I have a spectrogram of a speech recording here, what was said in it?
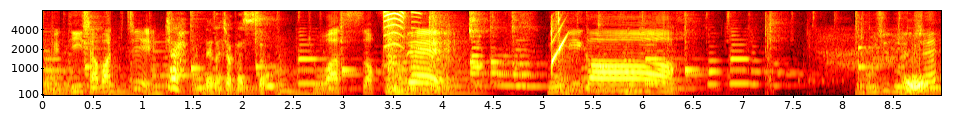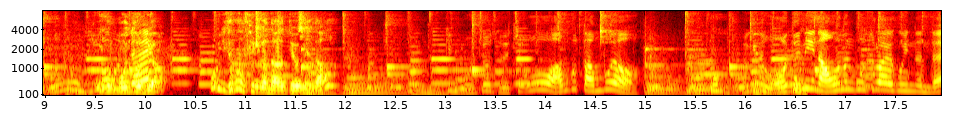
오케이 D 잡았지? 자 내가 잡았어 좋았어 근데 여기가 뭐지 도대체? 너무 무서운데? 이거 뭔 소리야 어 이상한 소리가 나는데 여기 나? 이게 뭐죠 도대체? 오 아무것도 안 보여 여기는 워든이 나오는 곳으로 알고 있는데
